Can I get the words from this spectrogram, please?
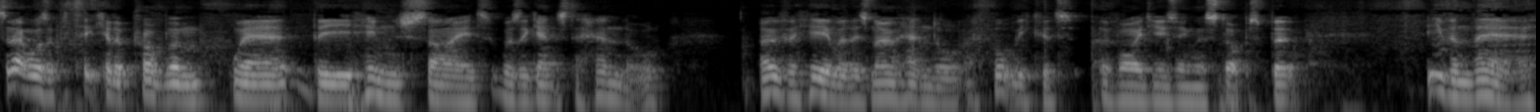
So that was a particular problem where the hinge side was against a handle. Over here where there's no handle, I thought we could avoid using the stops, but even there,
